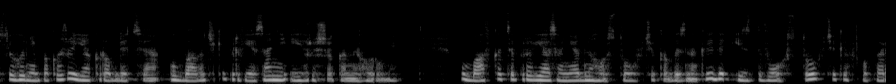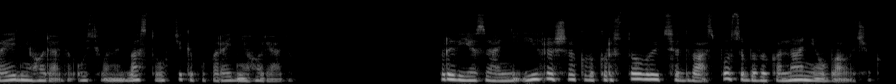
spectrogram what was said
Сьогодні покажу, як робляться убавочки при в'язанні іграшок амігурумі. Убавка це пров'язування одного стовпчика без накиду із двох стовпчиків попереднього ряду. Ось вони, два стовпчики попереднього ряду. При в'язанні іграшок використовуються два способи виконання убавочок.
